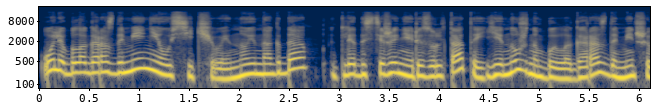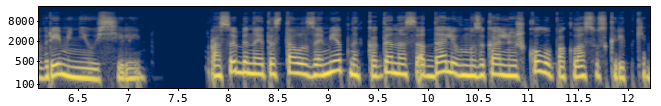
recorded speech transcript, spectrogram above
Оля была гораздо менее усидчивой, но иногда для достижения результата ей нужно было гораздо меньше времени и усилий. Особенно это стало заметно, когда нас отдали в музыкальную школу по классу скрипки.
